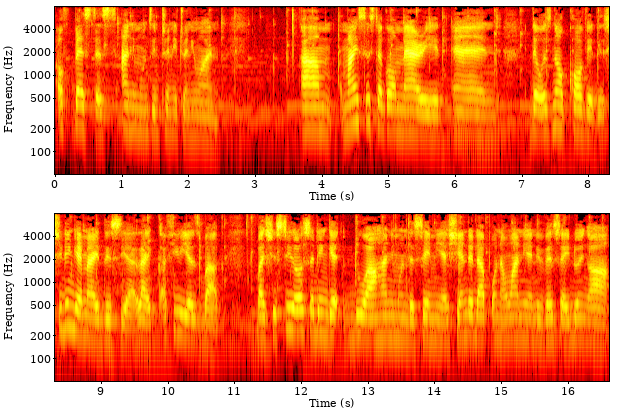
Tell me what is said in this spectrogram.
of bestest honeymoons in 2021. Um, my sister got married and there was no COVID. She didn't get married this year, like a few years back. But she still also didn't get do her honeymoon the same year. She ended up on a one year anniversary doing a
